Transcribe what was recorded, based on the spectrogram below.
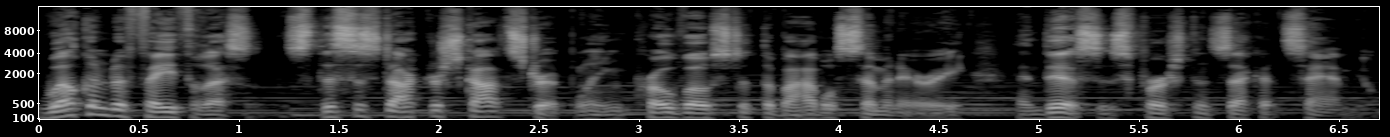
Welcome to Faith Lessons. This is Dr. Scott Stripling, provost at the Bible Seminary, and this is 1st and 2nd Samuel.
